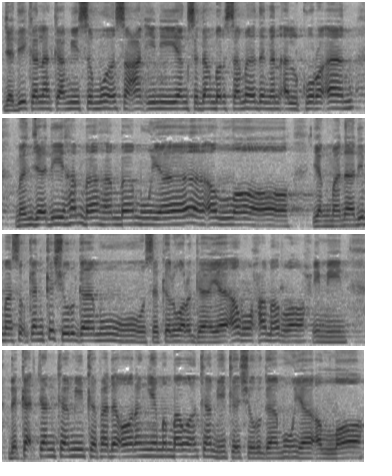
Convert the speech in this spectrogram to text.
Jadikanlah kami semua saat ini yang sedang bersama dengan Al-Quran Menjadi hamba-hambamu ya Allah Yang mana dimasukkan ke syurgamu Sekeluarga ya Arhamar Rahimin. Dekatkan kami kepada orang yang membawa kami ke syurgamu ya Allah.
